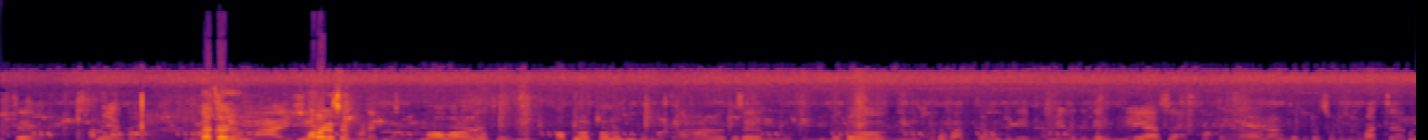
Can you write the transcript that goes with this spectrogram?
হচ্ছে আমি একাই। একাই? মারা গেছে? মা মারা গেছে। আপনার চলে কি করে? আমার হচ্ছে দুটো ছোট বাচ্চা আমার দিদি মেজো দিদির মেয়ে আছে ওনার হচ্ছে দুটো ছোট ছোট বাচ্চা। এখন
